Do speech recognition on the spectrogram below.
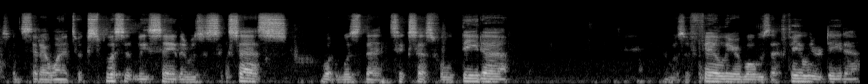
So instead I wanted to explicitly say there was a success, what was that successful data, there was a failure. What was that failure data?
